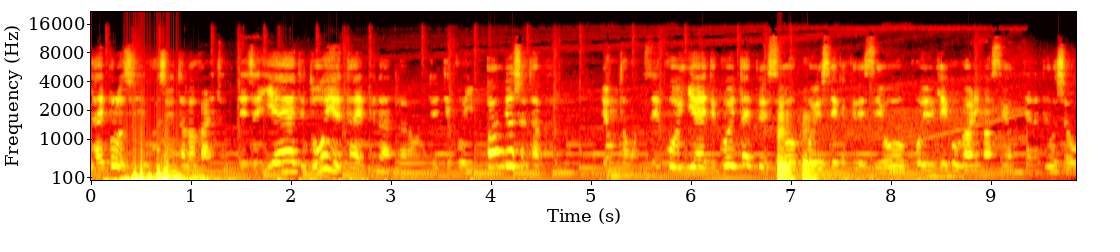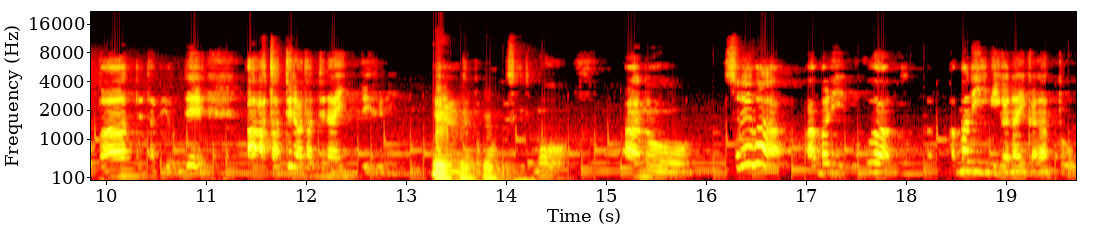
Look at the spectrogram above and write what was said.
タイポロジーを始めたばかりにとって、じゃあ EII ってどういうタイプなんだろうって言って、こう一般描写多分読むと思うんですね。こういう EII ってこういうタイプですよ、こういう性格ですよ、こういう傾向がありますよ、みたいな描写をバーって多分読んで、あ、当たってる当たってないっていうふうにやるんだと思うんですけども、あの、それはあんまり、僕はあんまり意味がないかなと思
